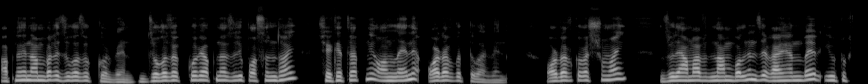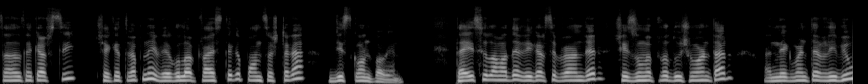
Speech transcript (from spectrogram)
আপনি ওই নাম্বারে যোগাযোগ করবেন। যোগাযোগ করে আপনার যদি পছন্দ হয়, সেক্ষেত্রে আপনি অনলাইনে অর্ডার করতে পারবেন। অর্ডার করার সময় যদি আমার নাম বলেন যে, রায়হান ভাইয়ের ইউটিউব চ্যানেল থেকে আসছি, সেক্ষেত্রে আপনি রেগুলার প্রাইস থেকে ৳৫০ ডিসকাউন্ট পাবেন। তাই এই ছিল আমাদের রিকার্সি ব্র্যান্ডের সেই জনপ্রিয় ২০০ ঘণ্টার আ নেক ব্যান্ডটার রিভিউ।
